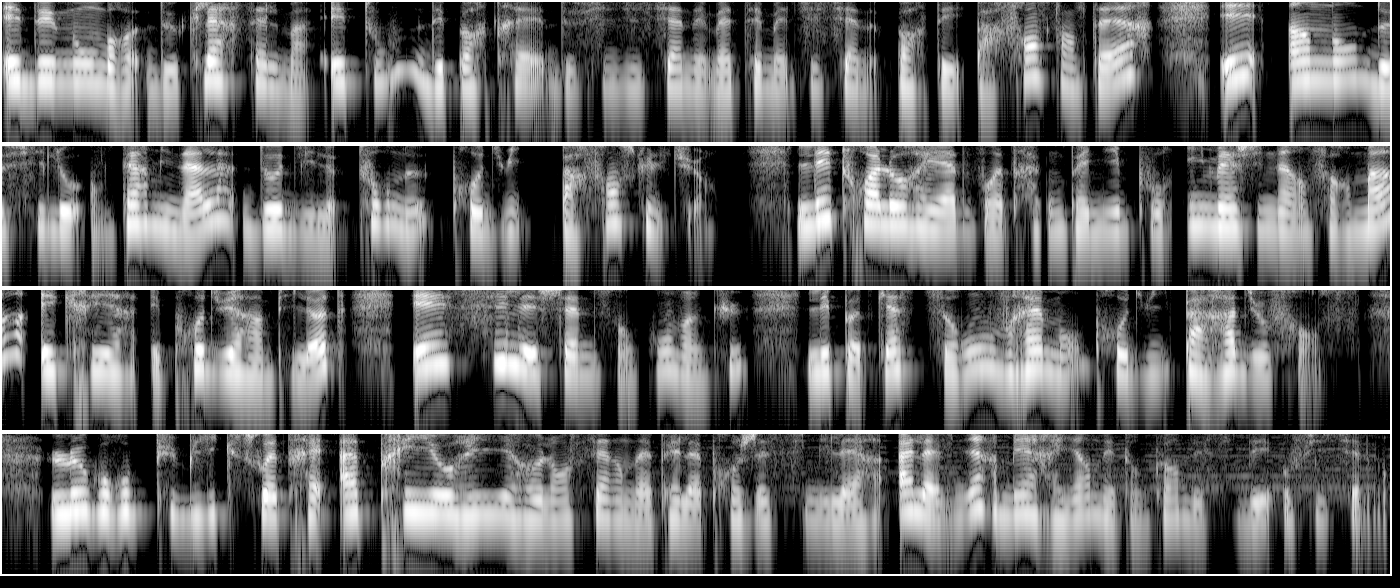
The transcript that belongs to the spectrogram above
et des nombres de Claire Selma et tout, des portraits de physiciennes et mathématiciennes portés par France Inter, et Un an de philo en terminale d'Odile Tourneux, produit par France Culture. Les trois lauréates vont être accompagnées pour imaginer un format, écrire et produire un pilote, et si les chaînes sont convaincues, les podcasts seront vraiment produits par Radio France. Le groupe public souhaiterait a priori relancer un appel à projet similaire à l'avenir, mais rien n'est encore décidé officiellement.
